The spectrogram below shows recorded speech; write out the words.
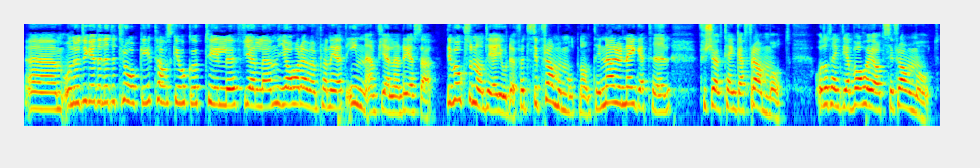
Um, och nu tycker jag det är lite tråkigt, han ska ju åka upp till fjällen. Jag har även planerat in en fjällenresa. Det var också någonting jag gjorde för att se fram emot någonting. När du är negativ, försök tänka framåt. Och då tänkte jag, vad har jag att se fram emot?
